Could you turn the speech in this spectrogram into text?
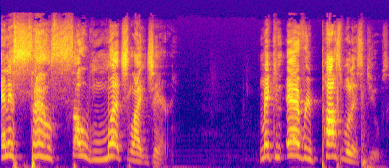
and it sounds so much like Jerry, making every possible excuse.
